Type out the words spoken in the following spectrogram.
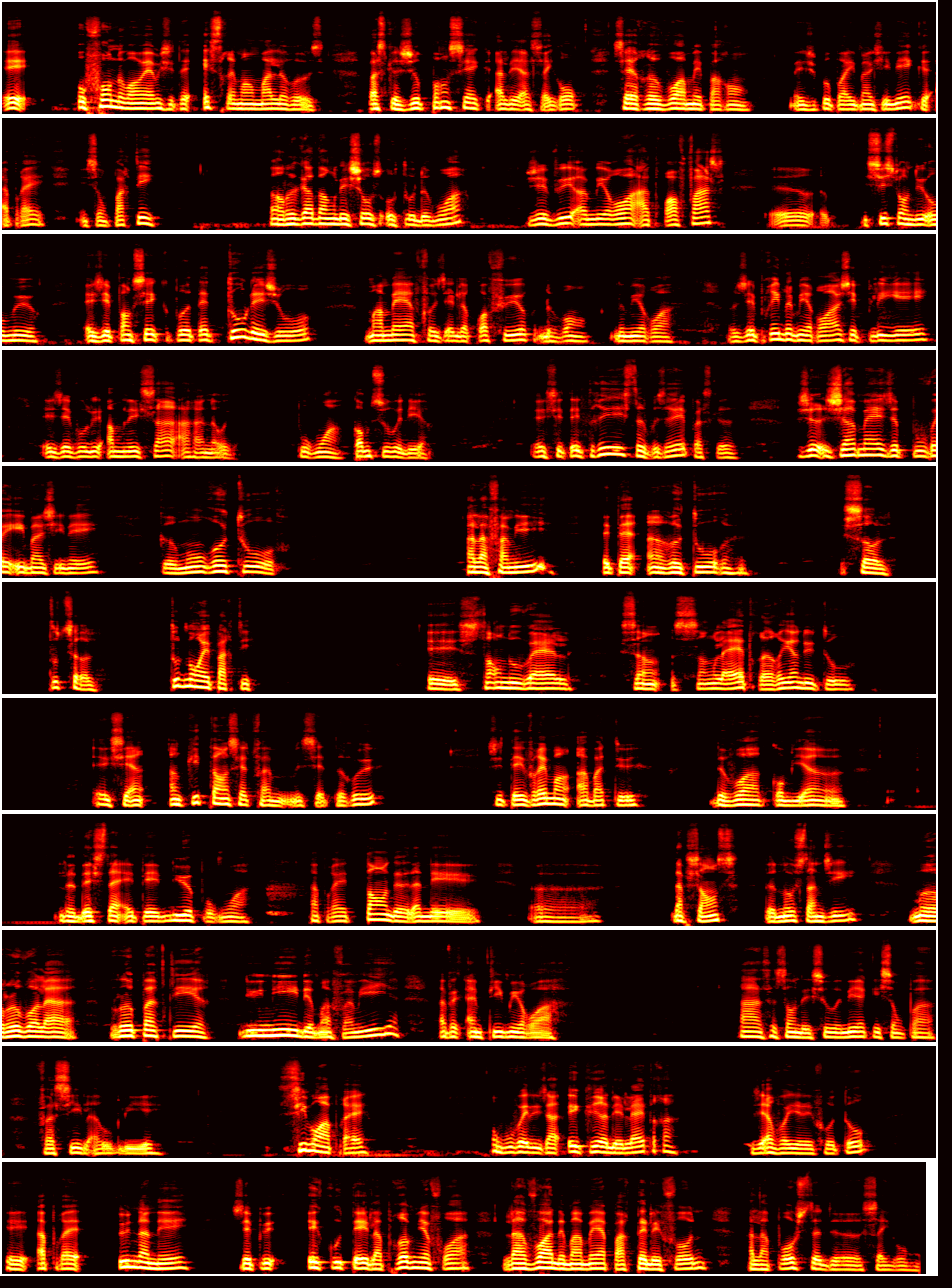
Et au fond de moi-même, j'étais extrêmement malheureuse parce que je pensais qu'aller à Saigon, c'est revoir mes parents. Mais je peux pas imaginer qu'après, ils sont partis. En regardant les choses autour de moi, j'ai vu un miroir à trois faces euh, suspendu au mur. Et j'ai pensé que peut-être tous les jours, ma mère faisait la coiffure devant le miroir. J'ai pris le miroir, j'ai plié et j'ai voulu amener ça à Hanoï pour moi, comme souvenir. Et c'était triste, vous savez, parce que je, jamais je pouvais imaginer que mon retour à la famille était un retour seul, toute seule. Tout le monde est parti. Et sans nouvelles, sans, sans lettres, rien du tout. Et c'est en, quittant cette femme, cette rue, j'étais vraiment abattu de voir combien le destin était dur pour moi. Après tant d'années euh, d'absence, de nostalgie, me revoilà repartir du nid de ma famille avec un petit miroir. Ah, ce sont des souvenirs qui sont pas faciles à oublier. Six mois après, on pouvait déjà écrire des lettres. J'ai envoyé des photos et après une année, j'ai pu écouter la première fois la voix de ma mère par téléphone à la poste de Saigon.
